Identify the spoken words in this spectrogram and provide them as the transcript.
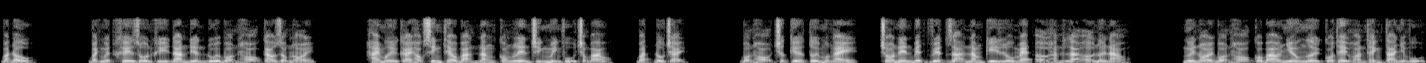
bắt đầu. Bạch Nguyệt Khê dồn khí đan điền đối bọn họ cao giọng nói. 20 cái học sinh theo bản năng cong lên chính mình phụ trọng bao, bắt đầu chạy. Bọn họ trước kia tới một ngày, cho nên biết Việt dã 5 km ở hẳn là ở nơi nào. Ngươi nói bọn họ có bao nhiêu người có thể hoàn thành ta nhiệm vụ.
